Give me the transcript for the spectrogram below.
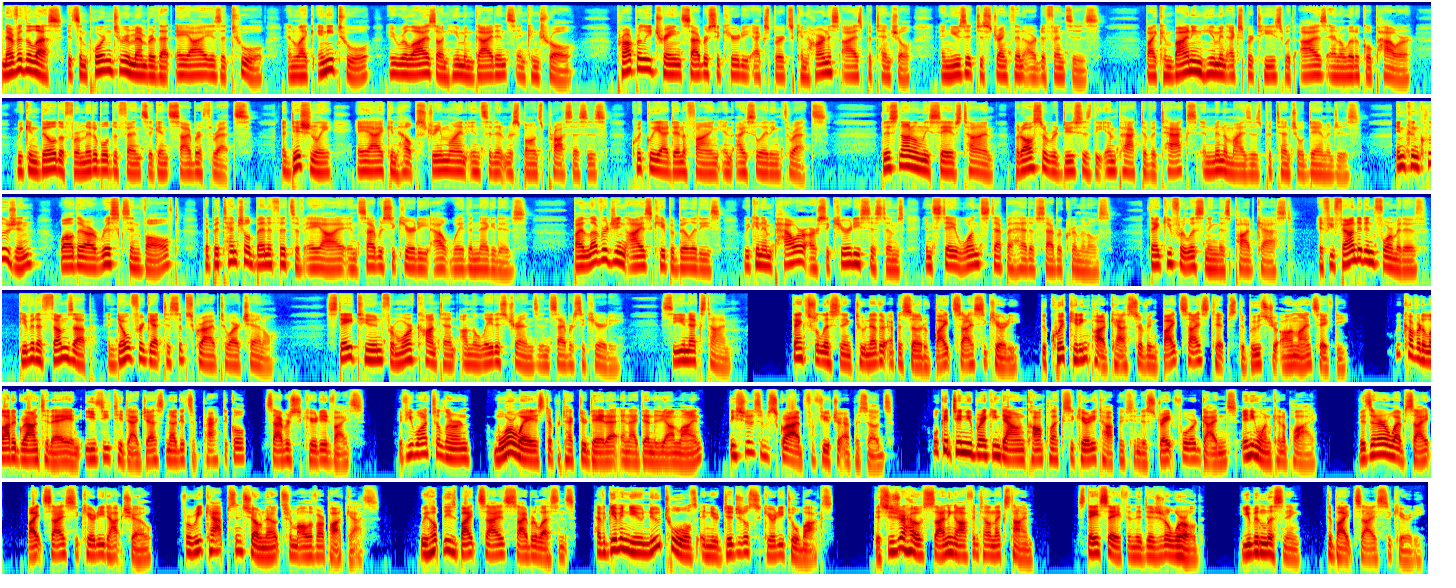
Nevertheless, it's important to remember that AI is a tool, and like any tool, it relies on human guidance and control. Properly trained cybersecurity experts can harness AI's potential and use it to strengthen our defenses. By combining human expertise with AI's analytical power, we can build a formidable defense against cyber threats. Additionally, AI can help streamline incident response processes, quickly identifying and isolating threats. This not only saves time, but also reduces the impact of attacks and minimizes potential damages. In conclusion, while there are risks involved, the potential benefits of AI in cybersecurity outweigh the negatives. By leveraging AI's capabilities, we can empower our security systems and stay one step ahead of cybercriminals. Thank you for listening this podcast. If you found it informative, give it a thumbs up and don't forget to subscribe to our channel. Stay tuned for more content on the latest trends in cybersecurity. See you next time. Thanks for listening to another episode of Byte Sized Security, the quick hitting podcast serving bite sized tips to boost your online safety. We covered a lot of ground today and easy to digest nuggets of practical cybersecurity advice. If you want to learn more ways to protect your data and identity online, be sure to subscribe for future episodes. We'll continue breaking down complex security topics into straightforward guidance anyone can apply. Visit our website, bitesizesecurity.show, for recaps and show notes from all of our podcasts. We hope these bite sized cyber lessons have given you new tools in your digital security toolbox. This is your host signing off until next time. Stay safe in the digital world. You've been listening to Byte Sized Security.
